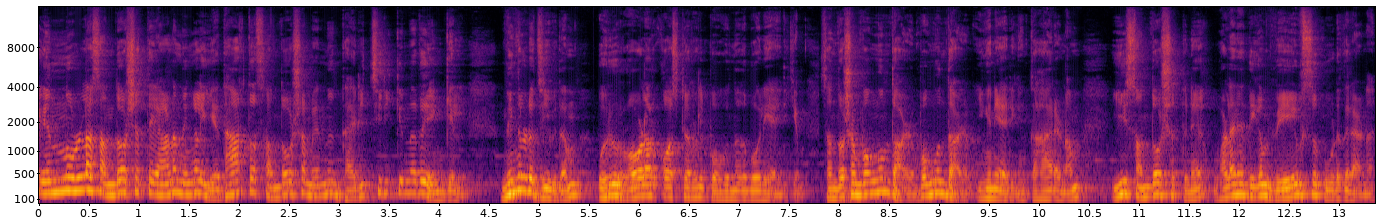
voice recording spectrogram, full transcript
എന്നുള്ള സന്തോഷത്തെയാണ് നിങ്ങൾ യഥാർത്ഥ സന്തോഷം എന്ന് ധരിച്ചിരിക്കുന്നത് എങ്കിൽ നിങ്ങളുടെ ജീവിതം ഒരു റോളർ കോസ്റ്ററിൽ പോകുന്നത് പോലെയായിരിക്കും. സന്തോഷം പൊങ്ങും താഴും പൊങ്ങും താഴും. ഇങ്ങനെയായിരിക്കും. കാരണം ഈ സന്തോഷത്തിന് വളരെയധികം വേവ്സ് കൂടുതലാണ്.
